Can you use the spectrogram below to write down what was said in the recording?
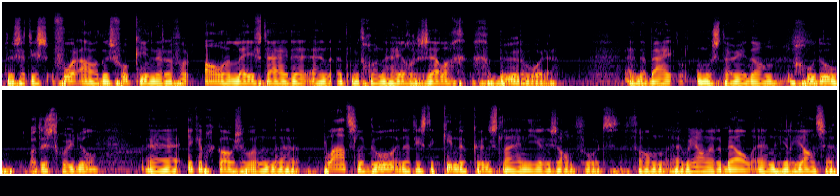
Dus het is voor ouders, voor kinderen, voor alle leeftijden. En het moet gewoon een heel gezellig gebeuren worden. En daarbij ondersteun je dan een goed doel. Wat is het goede doel? Eh, ik heb gekozen voor een eh, plaatselijk doel. En dat is de kinderkunstlijn hier in Zandvoort. Van eh, Marianne Rebel en Hilly Jansen.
